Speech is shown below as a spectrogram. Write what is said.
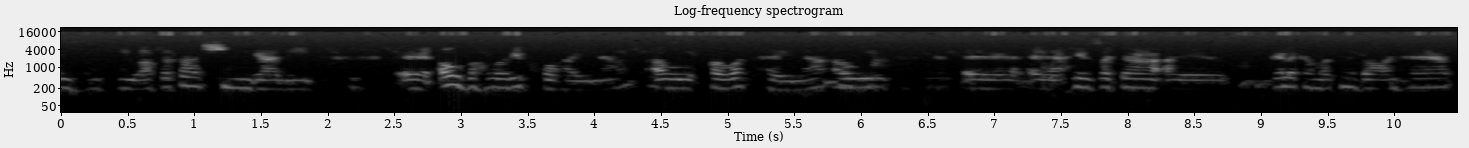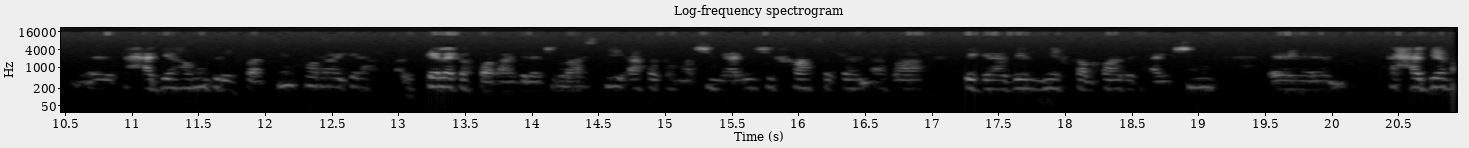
ئیزیدی و ئافەتا شنگالی ئەو بەهۆری بخۆهینە ئەو قەوەت هەینە ئەو هێزەکە گەلەکە مەزنی باوان هەیە تحدی هەموو دروفاتین خۆڕاگرە گەلەکە خۆڕاگرە چ ڕاستی ئافەتە ماشنگالیشی خاصەکەن ئەوە بگادل نێف کەمپادت عیشن تحديات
